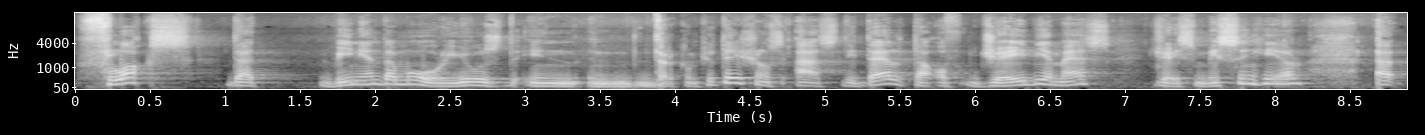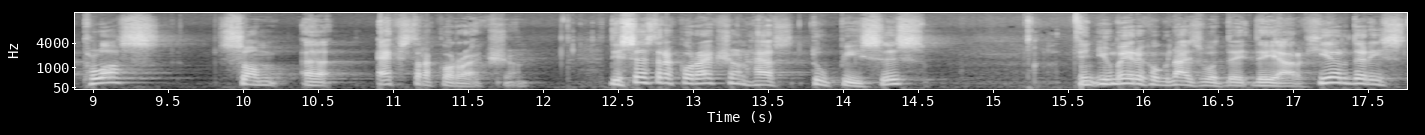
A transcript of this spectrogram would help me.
flux that Bini and Damour used in, in, their computations as the delta of JBMS, J is missing here, uh, plus some uh, extra correction. This extra correction has two pieces. And you may recognize what they, they are. Here there is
